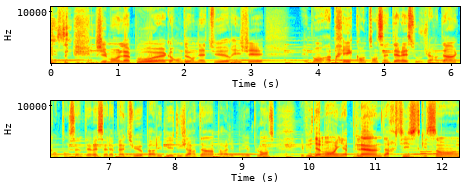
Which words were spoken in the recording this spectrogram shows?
J'ai mon labo euh, grandeur nature et j'ai et bon, après, quand on s'intéresse au jardin, quand on s'intéresse à la peinture par le biais du jardin, par les plantes, évidemment, il y a plein d'artistes qui sont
